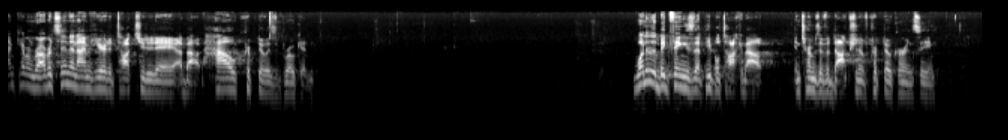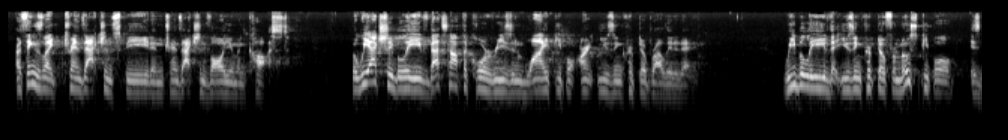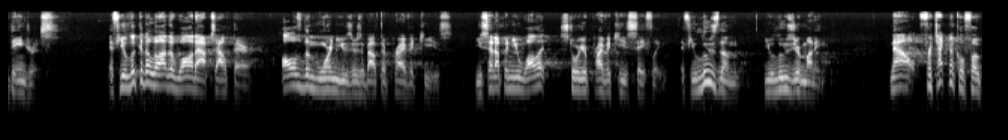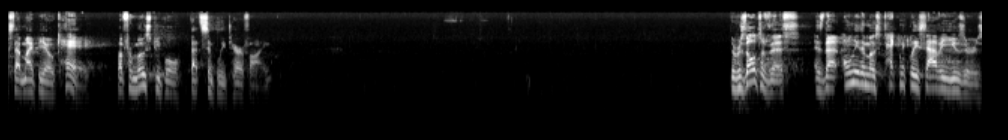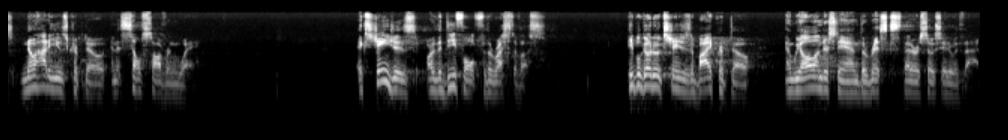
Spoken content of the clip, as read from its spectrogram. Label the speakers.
Speaker 1: I'm Cameron Robertson, and I'm here to talk to you today about how crypto is broken. One of the big things that people talk about in terms of adoption of cryptocurrency are things like transaction speed and transaction volume and cost. But we actually believe that's not the core reason why people aren't using crypto broadly today. We believe that using crypto for most people is dangerous. If you look at a lot of the wallet apps out there, all of them warn users about their private keys. You set up a new wallet, store your private keys safely. If you lose them, you lose your money. Now, for technical folks, that might be okay, but for most people, that's simply terrifying. The result of this is that only the most technically savvy users know how to use crypto in a self-sovereign way. Exchanges are the default for the rest of us. People go to exchanges to buy crypto, and we all understand the risks that are associated with that.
